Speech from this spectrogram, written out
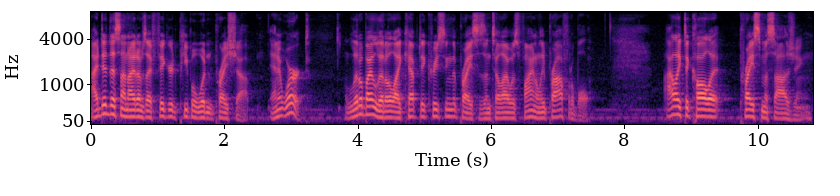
I did this on items I figured people wouldn't price shop, and it worked. Little by little, I kept increasing the prices until I was finally profitable. I like to call it price massaging.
